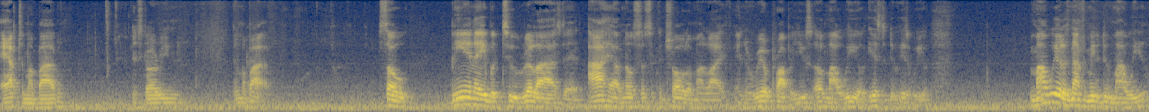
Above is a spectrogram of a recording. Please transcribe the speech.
app to my Bible and start reading in my Bible. So, being able to realize that I have no sense of control of my life and the real proper use of my will is to do His will. My will is not for me to do my will.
